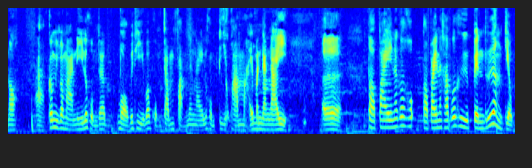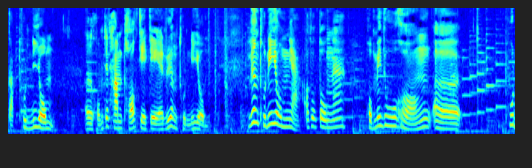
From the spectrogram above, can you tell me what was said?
เนาะอะก็มีประมาณนี้แล้วผมจะบอกวิธีว่าผมจำฝันยังไง แล้วผมตีความหมายมันยังไง เออ ต่อไปนะก็ต่อไปนะครับก็คือเป็นเรื่องเกี่ยวกับทุนนิยม เออผมจะทำทอล์กเจเจเรื่องทุนนิยม เรื่องทุนนิยมเนี่ย เอาตรงๆนะ ผมไม่ดูของเอ่อพูด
